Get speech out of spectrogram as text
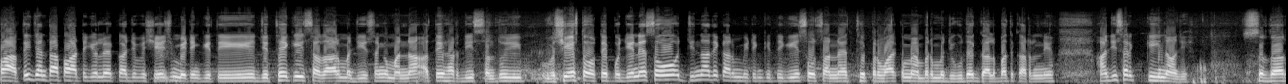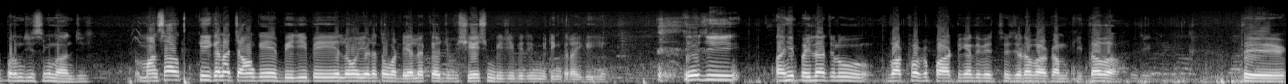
ਭਾਰਤੀ ਜਨਤਾ ਪਾਰਟੀ ਵੱਲੋਂ ਇੱਕ ਅੱਜ ਵਿਸ਼ੇਸ਼ ਮੀਟਿੰਗ ਕੀਤੀ ਜਿੱਥੇ ਕਿ ਸਰਦਾਰ ਮਨਜੀਤ ਸਿੰਘ ਮੰਨਾ ਅਤੇ ਹਰਜੀਤ ਸੰਧੂ ਜੀ ਵਿਸ਼ੇਸ਼ ਤੌਰ ਤੇ ਪੁੱਜੇ ਨੇ। ਸੋ ਜਿਨ੍ਹਾਂ ਦੇ ਘਰ ਮੀਟਿੰਗ ਕੀਤੀ ਗਈ ਸੋ ਸਾਨੂੰ ਇੱਥੇ ਪਰਿਵਾਰਕ ਮੈਂਬਰ ਮੌਜੂਦ ਹੈ ਗੱਲਬਾਤ ਕਰ ਲੈਂਦੇ ਹਾਂ। ਹਾਂਜੀ ਸਰ ਕੀ ਨਾਂ ਜੀ? ਸਰਦਾਰ ਪਰਮਜੀਤ ਸਿੰਘ ਮਾਨ ਜੀ। ਮਾਨ ਸਾਹਿਬ ਕੀ ਕਹਿਣਾ ਚਾਹੋਗੇ? ਬੀਜੇਪੀ ਵੱਲੋਂ ਜਿਹੜੇ ਤੁਹਾਡੇ ਵੱਲੋਂ ਇੱਕ ਅੱਜ ਵਿਸ਼ੇਸ਼ ਬੀਜੇਪੀ ਦੀ ਮੀਟਿੰਗ ਕਰਾਈ ਗਈ ਹੈ। ਇਹ ਜੀ ਅਸੀਂ ਪਹਿਲਾਂ ਚਲੋ ਵੱਖ-ਵੱਖ ਪਾਰਟੀਆਂ ਦੇ ਵਿੱਚ ਜਿਹੜਾ ਵਾ ਕੰਮ ਕੀਤਾ ਵਾ। ਤੇ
